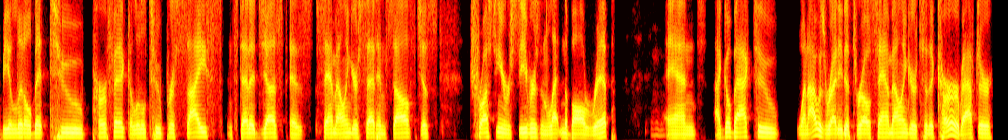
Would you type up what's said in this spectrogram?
be a little bit too perfect, a little too precise, instead of just, as Sam Ehlinger said himself, just trusting your receivers and letting the ball rip. Mm-hmm. And I go back to when I was ready to throw Sam Ehlinger to the curb after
